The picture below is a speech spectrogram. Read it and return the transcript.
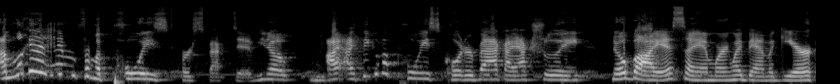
I'm looking at him from a poised perspective. You know, mm. I, I think of a poised quarterback. I actually no bias. I am wearing my Bama gear.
